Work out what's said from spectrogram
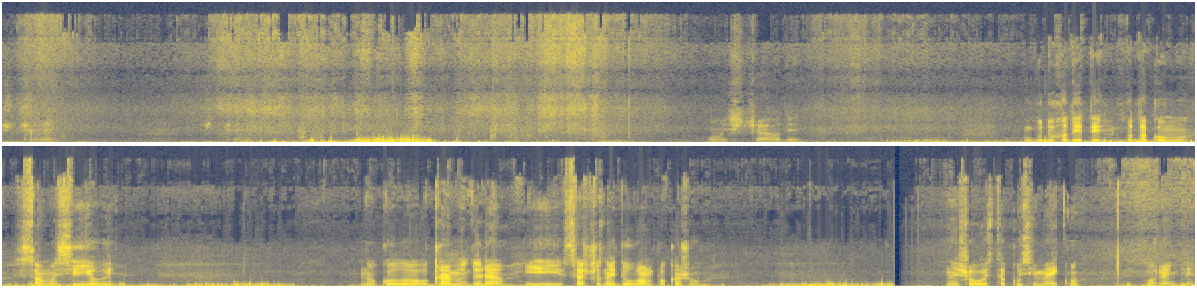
Ще. Ще. Ось ще один. Буду ходити по такому самосіяли навколо окремих дерев і все, що знайду, вам покажу. Знайшов ось таку сімейку. Погляньте,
